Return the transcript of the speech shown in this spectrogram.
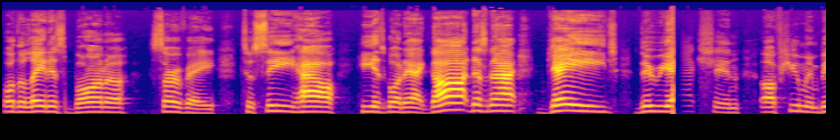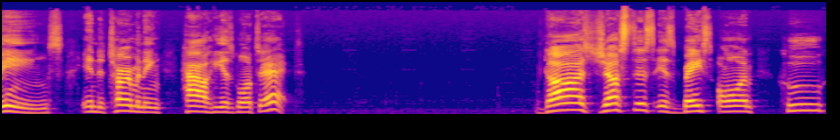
or the latest Barna survey to see how he is going to act. God does not gauge the reaction of human beings in determining how he is going to act. God's justice is based on who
